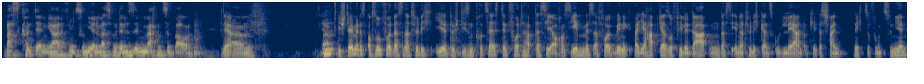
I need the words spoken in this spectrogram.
was könnte denn gerade funktionieren und was würde denn Sinn machen zu bauen. Ja. Ähm, ja. Ich stelle mir das auch so vor, dass natürlich ihr durch diesen Prozess den Vorteil habt, dass ihr auch aus jedem Misserfolg wenig, weil ihr habt ja so viele Daten, dass ihr natürlich ganz gut lernt, okay, das scheint nicht zu funktionieren.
